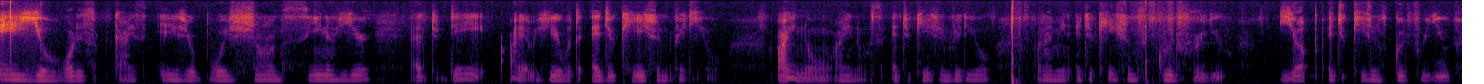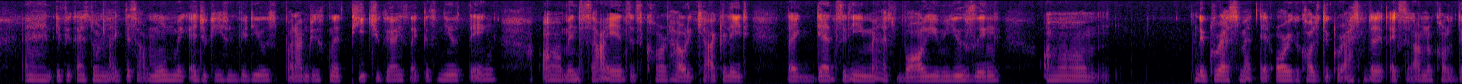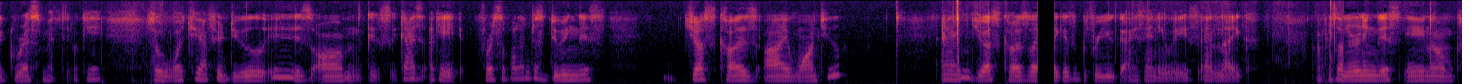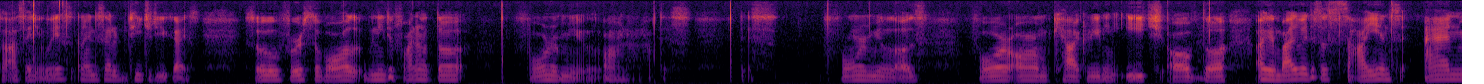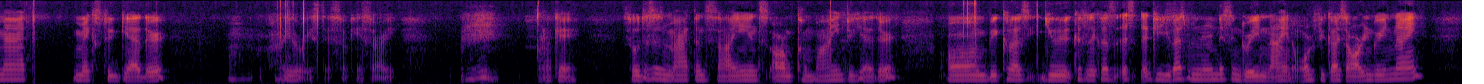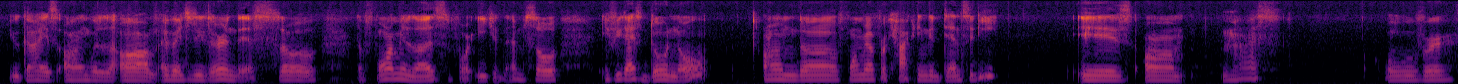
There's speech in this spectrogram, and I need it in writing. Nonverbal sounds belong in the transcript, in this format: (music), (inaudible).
Hey yo, what is up guys? It is your boy Shaan Cena here and today I am here with the education video. I know, I know it's an education video, but I mean education's good for you. Yup, education's good for you. And if you guys don't like this, I won't make education videos, but I'm just gonna teach you guys like this new thing. Um in science it's called how to calculate like density, mass, volume using um the grass method, or you could call it the Grass method. Except I'm gonna call it the grass method. Okay. So what you have to do is um, guys. Okay. First of all, I'm just doing this just cause I want to, and just cause like, like it's good for you guys anyways, and like I'm just learning this in um class anyways, and I decided to teach it to you guys. So first of all, we need to find out the formula. Oh no, not this. This formulas for um calculating each of the okay by the way this is science and math mixed together. How do you erase this? Okay sorry. (clears throat) Okay so this is math and science um combined together. Um because you because because okay, you guys will learn this in grade 9 or if you guys are in grade 9 you guys um will um eventually learn this. So the formulas for each of them. So if you guys don't know um the formula for calculating the density is um mass over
